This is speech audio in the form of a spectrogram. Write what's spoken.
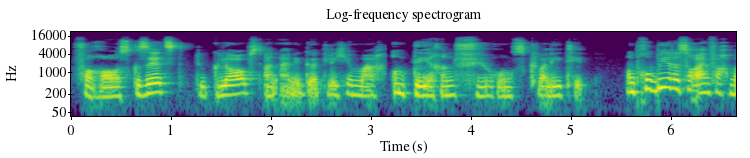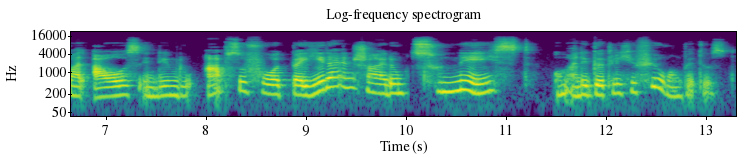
Vorausgesetzt, du glaubst an eine göttliche Macht und deren Führungsqualitäten. Und probier das doch einfach mal aus, indem du ab sofort bei jeder Entscheidung zunächst um eine göttliche Führung bittest.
